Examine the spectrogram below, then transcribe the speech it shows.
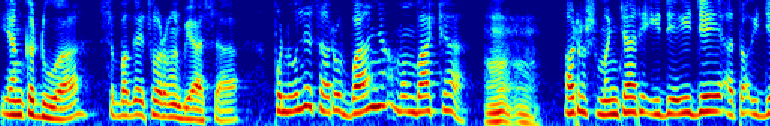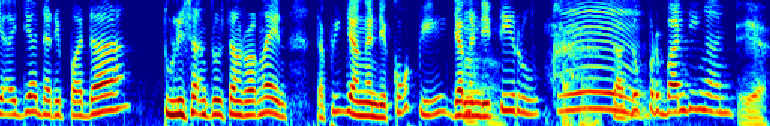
Yang kedua, sebagai seorang biasa, penulis harus banyak membaca. Mm-mm. Harus mencari ide-ide atau ide-ide daripada tulisan-tulisan orang lain. Tapi jangan dikopi, jangan ditiru. Satu perbandingan. Ya.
